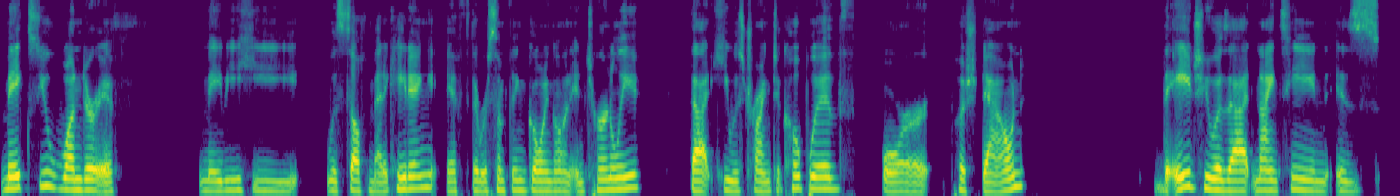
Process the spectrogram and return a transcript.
makes you wonder if maybe he was self medicating if there was something going on internally that he was trying to cope with or push down. The age he was at, 19, is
